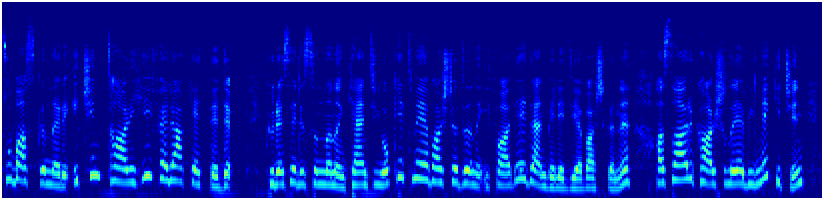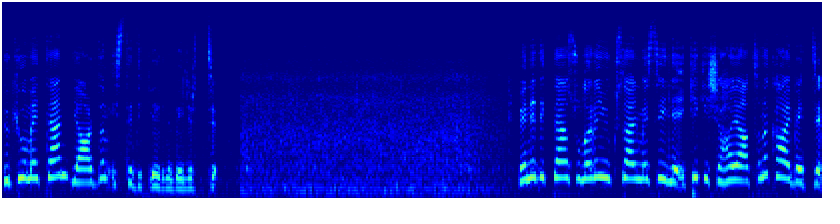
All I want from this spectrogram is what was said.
su baskınları için tarihi felaket dedi. Küresel ısınmanın kenti yok etmeye başladığını ifade eden belediye başkanı hasarı karşılayabilmek için hükümetten yardım istediklerini belirtti. Venedik'ten suların yükselmesiyle iki kişi hayatını kaybetti.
